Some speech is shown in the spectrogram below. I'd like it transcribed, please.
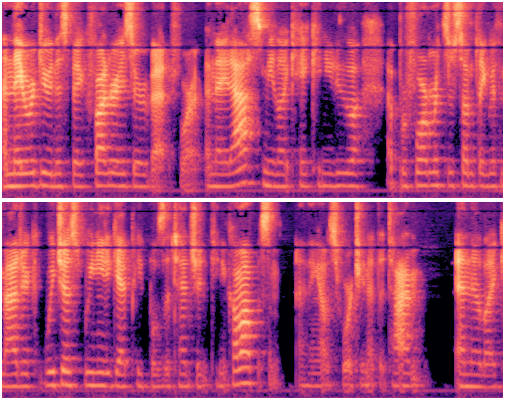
and they were doing this big fundraiser event for it. And they'd asked me like hey can you do a, a, performance or something with magic? We just we need to get people's attention. Can you come up with some i think i was 14 at the time. And they're like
